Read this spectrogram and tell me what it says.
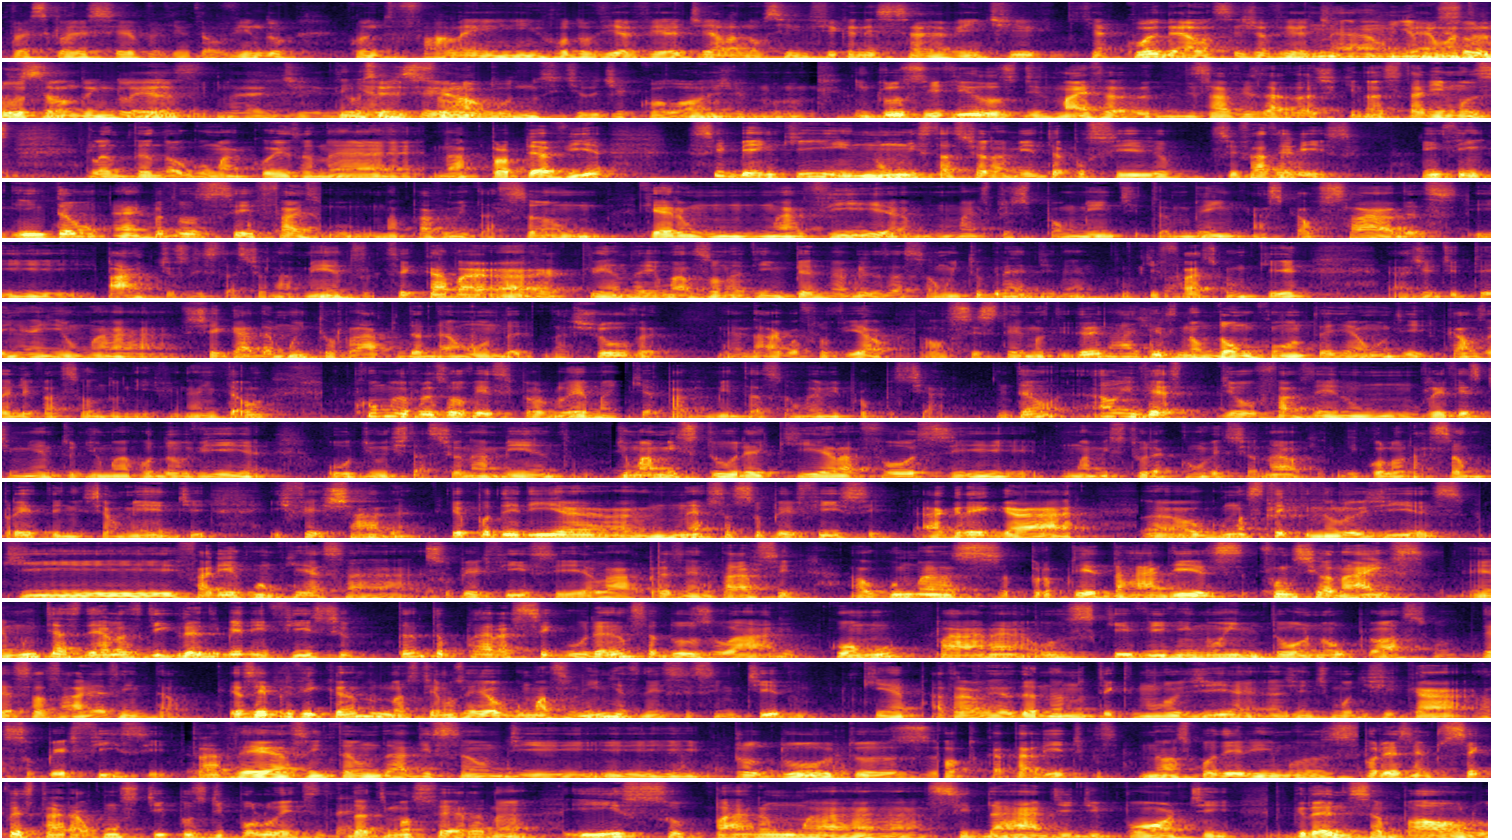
para esclarecer para quem está ouvindo, quando tu fala em, em, rodovia verde, ela não significa necessariamente que a cor dela seja verde. Não, em é absoluto. uma tradução do inglês, né? De, ou seja, seria algo no sentido de ecológico. Hum, inclusive os mais desavisados, acho que nós estaríamos plantando alguma coisa, né, na própria via se bem que num estacionamento é possível se fazer isso. Enfim, então, é, quando você faz uma pavimentação, quer uma via, mas principalmente também as calçadas e pátios de estacionamento, você acaba criando aí uma zona de impermeabilização muito grande, né? O que faz com que a gente tenha aí uma chegada muito rápida da onda da chuva, né, da água fluvial aos sistemas de drenagem, eles não dão conta e é onde causa a elevação do nível, né? Então, como eu resolver esse problema que a pavimentação vai me propiciar? Então, ao invés de eu fazer um revestimento de uma rodovia ou de um estacionamento, de uma mistura que ela fosse uma mistura convencional, de coloração preta inicialmente e fechada, eu poderia nessa superfície agregar algumas tecnologias que fariam com que essa superfície ela apresentasse algumas propriedades funcionais é, muitas delas de grande benefício tanto para a segurança do usuário como para os que vivem no entorno ou próximo dessas áreas então. Exemplificando, nós temos aí algumas linhas nesse sentido, que é através da nanotecnologia a gente modificar a superfície através então da adição de produtos fotocatalíticos, nós poderíamos, por exemplo, sequestrar alguns tipos de poluentes da atmosfera, né? E isso para uma cidade de porte grande São Paulo,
